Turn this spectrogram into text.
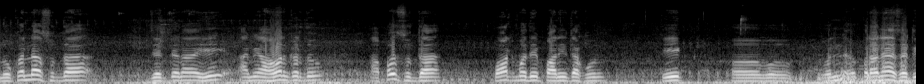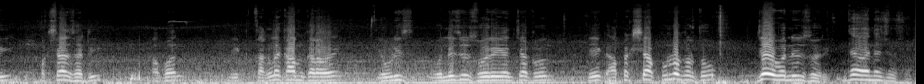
लोकांनासुद्धा जे त्यांना हे आम्ही आवाहन करतो आपणसुद्धा पॉटमध्ये पाणी टाकून एक वन्य प्राण्यासाठी पक्ष्यांसाठी आपण एक चांगलं काम करावे. एवढीच वन्यजीव सोयरे यांच्याकडून एक अपेक्षा पूर्ण करतो. जय वन्यजीव सोयरे जय वन्यजीव सर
